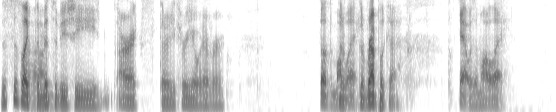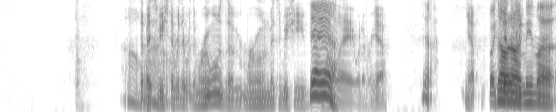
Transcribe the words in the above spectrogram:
This is like the Um, Mitsubishi RX 33 or whatever. The, the Model the, A. the replica. yeah, it was a Model A. Oh, The Mitsubishi, wow. the, the, the maroon one was the maroon Mitsubishi Yeah, Model A or whatever. Yeah. Yeah. Yep. But No, no, you I mean the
